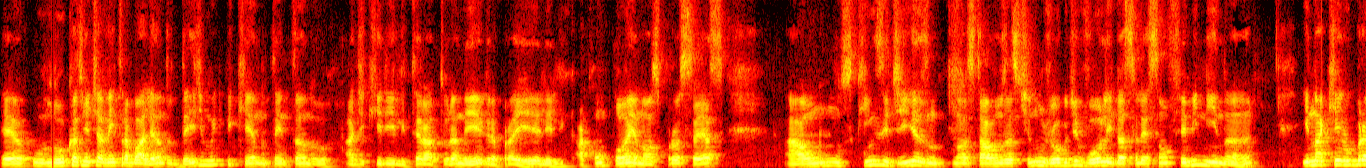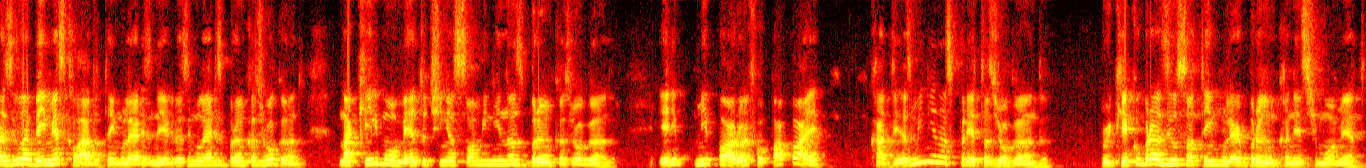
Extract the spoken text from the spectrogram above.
É, o Lucas, a gente já vem trabalhando desde muito pequeno, tentando adquirir literatura negra para ele, ele acompanha o nosso processo. Há uns 15 dias, nós estávamos assistindo um jogo de vôlei da seleção feminina, né? E naquele, o Brasil é bem mesclado, tem mulheres negras e mulheres brancas jogando. Naquele momento tinha só meninas brancas jogando. Ele me parou e falou: Papai, cadê as meninas pretas jogando? Por que, que o Brasil só tem mulher branca neste momento?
